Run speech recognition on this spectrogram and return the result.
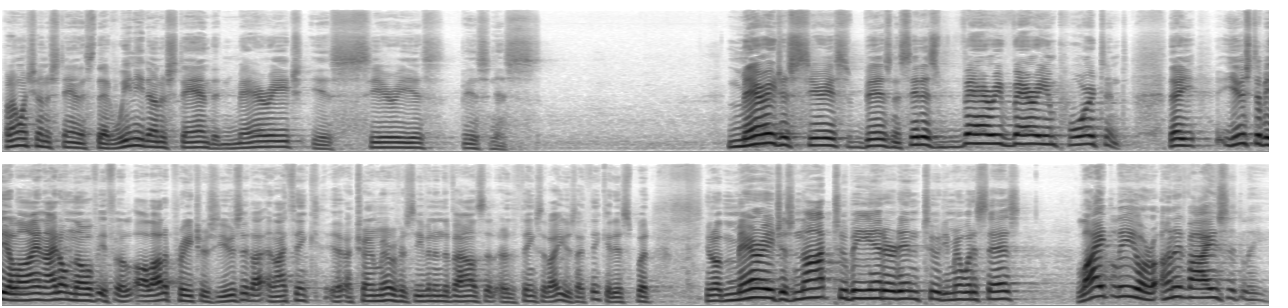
But I want you to understand this that we need to understand that marriage is serious business. Marriage is serious business. It is very, very important. There used to be a line, I don't know if, if a, a, lot of preachers use it, and I think, uh, I'm trying to remember if it's even in the vows that, or the things that I use, I think it is, but you know, marriage is not to be entered into. Do you remember what it says? Lightly or unadvisedly.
